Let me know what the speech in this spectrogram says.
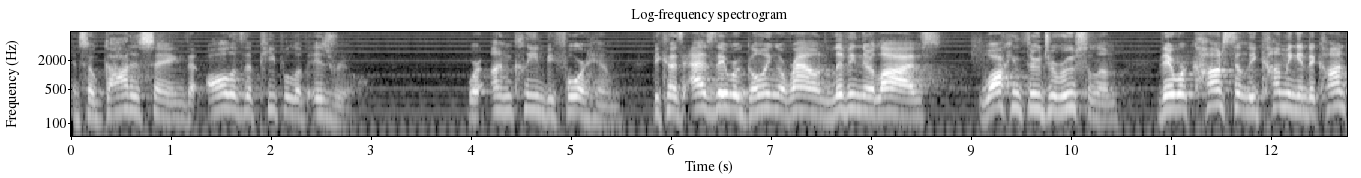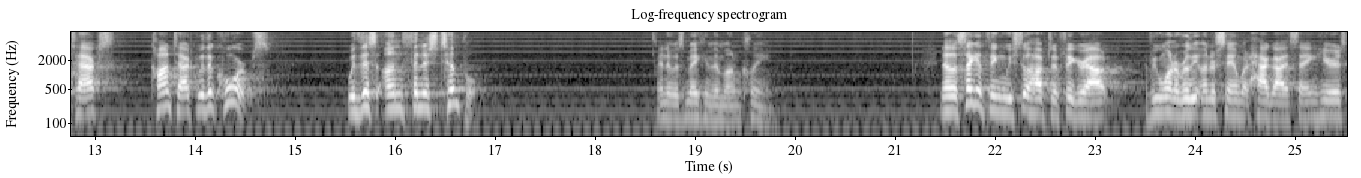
And so, God is saying that all of the people of Israel were unclean before Him because as they were going around living their lives, walking through Jerusalem, they were constantly coming into contact, contact with a corpse, with this unfinished temple. And it was making them unclean. Now, the second thing we still have to figure out, if we want to really understand what Haggai is saying here, is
